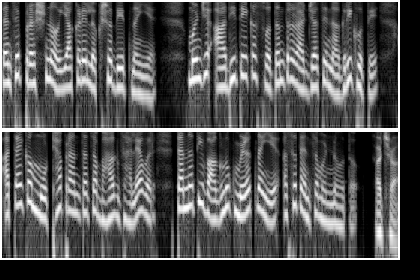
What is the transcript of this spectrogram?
त्यांचे प्रश्न याकडे लक्ष देत नाहीये. म्हणजे आधी ते एका स्वतंत्र राज्याचे नागरिक होते आता एका मोठ्या प्रांताचा भाग झाल्यावर त्यांना ती वागणूक मिळत नाहीये असं त्यांचं म्हणणं होतं. अच्छा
